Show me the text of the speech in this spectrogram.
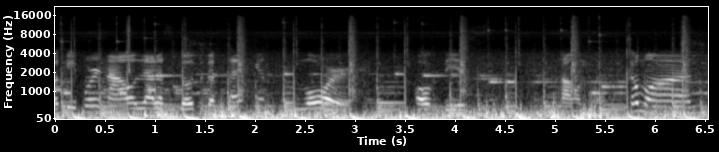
Okay, for now, let us go to the second floor of this counter. Come on!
